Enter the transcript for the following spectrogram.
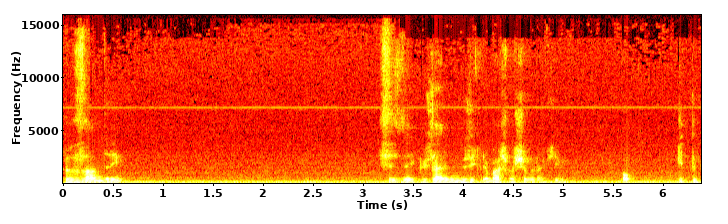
hızlandırayım. Siz de güzel bir müzikle baş başa bırakayım. Hop gittim.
